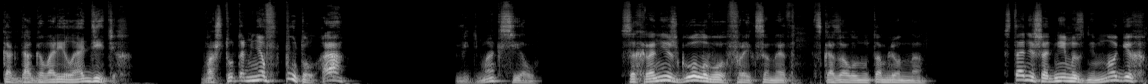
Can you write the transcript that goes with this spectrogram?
когда говорила о детях? Во что ты меня впутал, а? Ведьмак сел. «Сохранишь голову, Фрейксонет», — сказал он утомленно. «Станешь одним из немногих,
